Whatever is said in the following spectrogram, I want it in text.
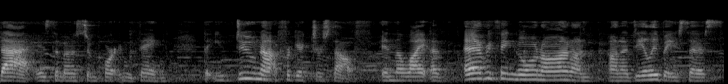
that is the most important thing that you do not forget yourself in the light of everything going on on, on a daily basis.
